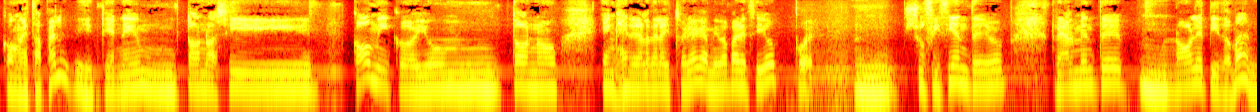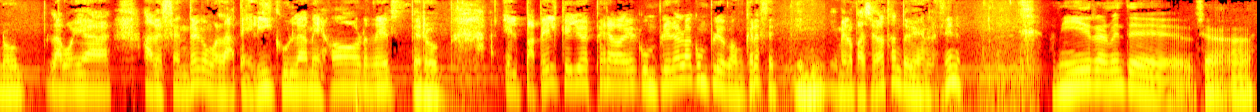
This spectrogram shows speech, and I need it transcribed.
con estas pelis. Y tiene un tono así cómico y un tono en general de la historia que a mí me ha parecido pues mm, suficiente yo realmente mm, no le pido más no la voy a, a defender como la película mejor de pero el papel que yo esperaba que cumpliera lo ha cumplido con creces y, y me lo pasé bastante bien en el cine A mí realmente, o sea,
